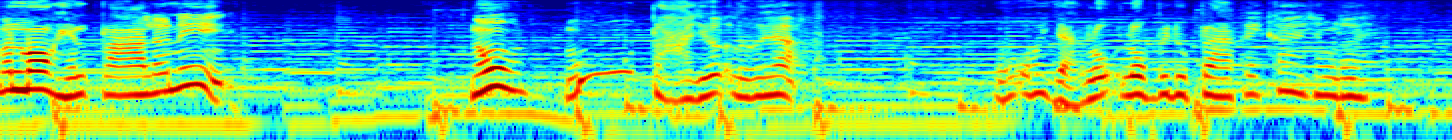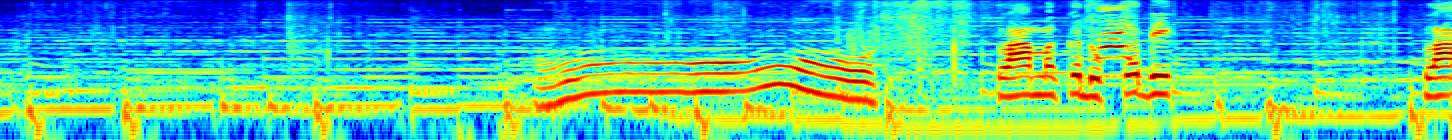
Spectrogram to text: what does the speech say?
มันมองเห็นปลาแล้วนี่ นู่นนู่นปลาเยอะเลยอะโอ้ยอยากลงลงไปดูปลาใกล้ๆจังเลย โอ้ปลามันกระดุกกระดิก ปลา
